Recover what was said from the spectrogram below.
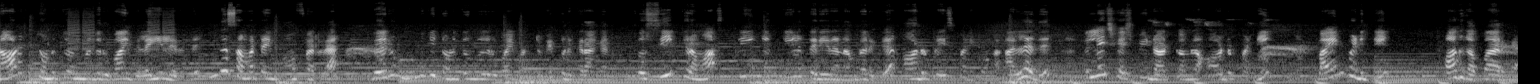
நானூத்தி தொண்ணூத்தி ஒன்பது ரூபாய் விலையில் இருந்து இந்த சம்மர் டைம் ஆஃபர்ல வெறும் முன்னூத்தி தொண்ணூத்தி ஒன்பது ரூபாய் மட்டுமே கொடுக்குறாங்க. ஸோ சீக்கிரமா ஸ்கிரீன்ல கீழே தெரியற நம்பருக்கு ஆர்டர் பிளேஸ் பண்ணிக்கோங்க. அல்லது வில்லேஜ் ஹெச்பி டாட் காம்ல ஆர்டர் பண்ணி பயன்படுத்தி பாதுகாப்பா இருங்க.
